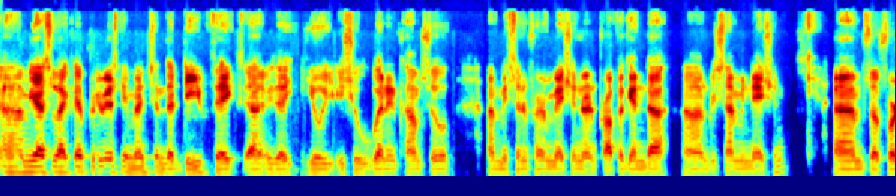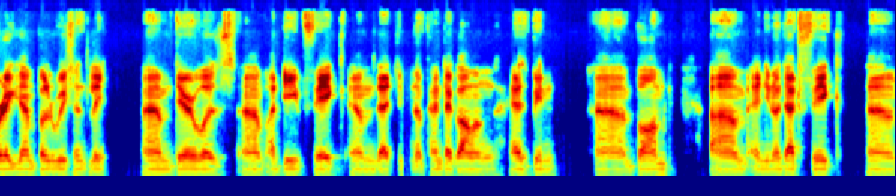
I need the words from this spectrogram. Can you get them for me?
Um, yes, like I previously mentioned, the deepfakes uh, is a huge issue when it comes to uh, misinformation and propaganda um, dissemination. Um, so, for example, recently um, there was um, a deepfake um, that you know Pentagon has been uh, bombed, and you know that fake uh,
